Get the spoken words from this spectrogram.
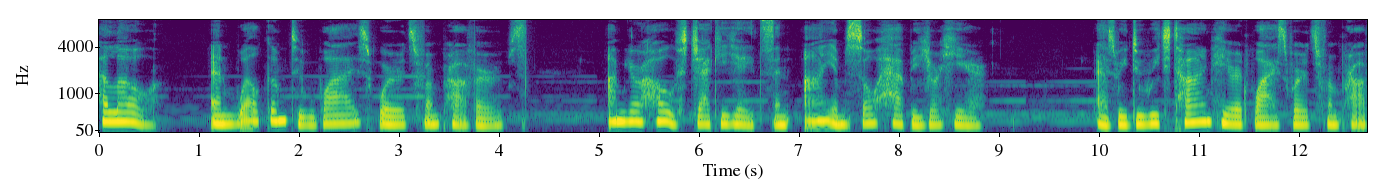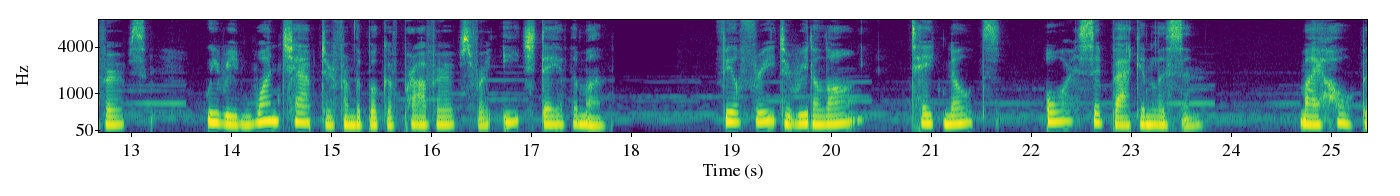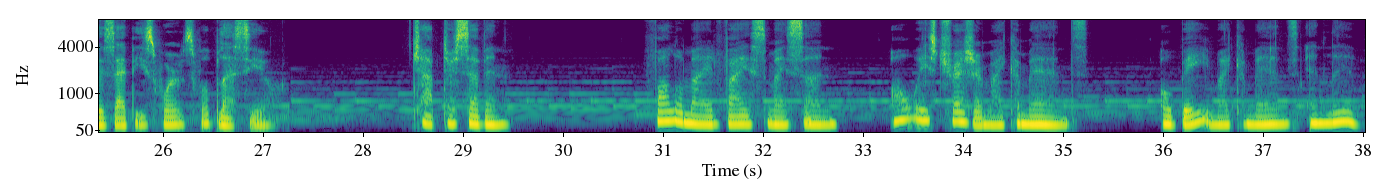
Hello, and welcome to Wise Words from Proverbs. I'm your host, Jackie Yates, and I am so happy you're here. As we do each time here at Wise Words from Proverbs, we read one chapter from the book of Proverbs for each day of the month. Feel free to read along, take notes, or sit back and listen. My hope is that these words will bless you. Chapter 7 Follow my advice, my son. Always treasure my commands. Obey my commands and live.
